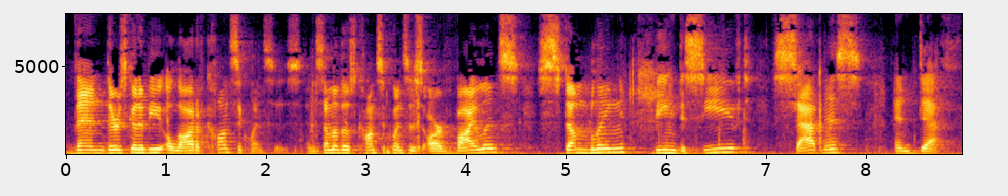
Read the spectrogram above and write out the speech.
then there's going to be a lot of consequences. And some of those consequences are violence, stumbling, being deceived, sadness, and death.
